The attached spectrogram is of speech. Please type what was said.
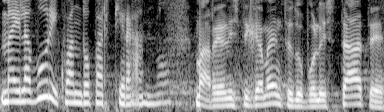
Ma i lavori quando partiranno? Ma realisticamente dopo l'estate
